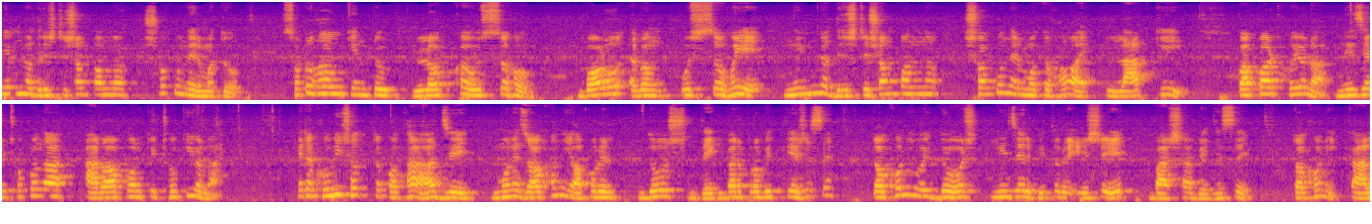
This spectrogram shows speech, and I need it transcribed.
নিম্ন দৃষ্টি সম্পন্ন শকুনের মতো। ছোট হও কিন্তু লক্ষ্য উচ্চ হোক, বড় এবং উচ্চ হয়ে নিম্ন দৃষ্টি সম্পন্ন শকুনের মতো হওয়ায় লাভ কি? কপট হইও না, নিজে ঠকো না, আর অপরকে ঠকিও না। এটা খুবই সত্য কথা যে মনে যখনই অপরের দোষ দেখবার প্রবৃত্তি এসেছে তখনই ওই দোষ নিজের ভিতরে এসে বাসা বেঁধেছে। তখনই কাল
